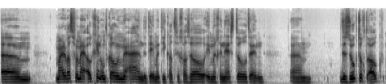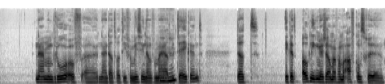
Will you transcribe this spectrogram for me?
Ehm, maar er was voor mij ook geen ontkomen meer aan. De thematiek had zich al zo in me genesteld. En ehm, de zoektocht ook naar mijn broer... of eh, naar dat wat die vermissing dan voor mij Mhm. had betekend... dat ik het ook niet meer zomaar van me af kon schudden.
